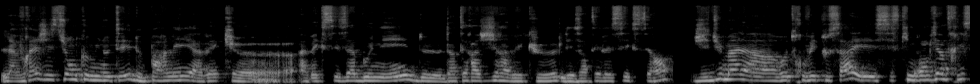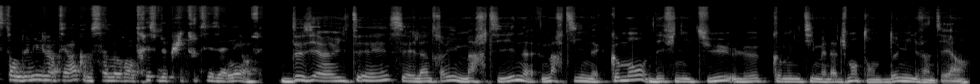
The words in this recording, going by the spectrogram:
la vraie gestion de communauté, de parler avec euh, avec ses abonnés, d'interagir avec eux, de les intéresser, etc j'ai du mal à retrouver tout ça et c'est ce qui me rend bien triste en 2021, comme ça me rend triste depuis toutes ces années en fait. Deuxième invité, c'est amie Martine. Martine, comment définis-tu le community management en 2021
